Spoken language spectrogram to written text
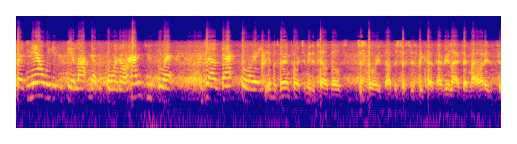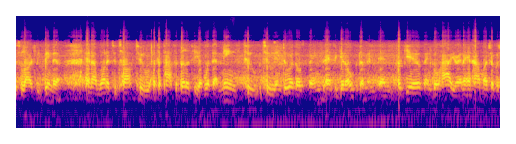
But now we get to see a lot that was going on. How did you select to tell that story? It was very important to me to tell those the stories of the sisters because I realized that my audience is largely female, and I wanted to talk to the possibility of what that means to to endure those things and to get over them and, and forgive and go higher, and, and how much of a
